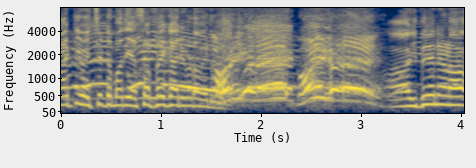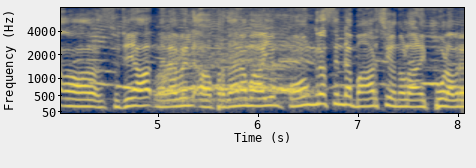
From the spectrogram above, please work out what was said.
മാറ്റി വെച്ചിട്ട് മതി എസ് എഫ് ഐക്കാർ ഇവിടെ വരുന്നത്. ഇത് തന്നെയാണ് സുജയ നിലവിൽ പ്രധാനമായും കോൺഗ്രസിന്റെ മാർച്ച് എന്നുള്ളതാണ് ഇപ്പോൾ അവർ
